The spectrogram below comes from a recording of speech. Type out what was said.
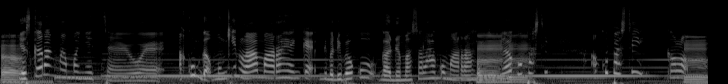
Heeh. ya sekarang namanya cewek aku nggak mungkin lah marah yang kayak tiba-tiba aku nggak ada masalah aku marah gitu. Ya aku Hmm. pasti aku pasti kalau Hmm,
